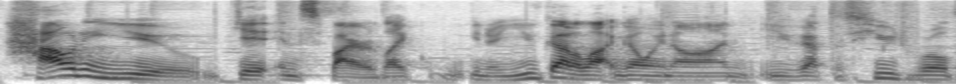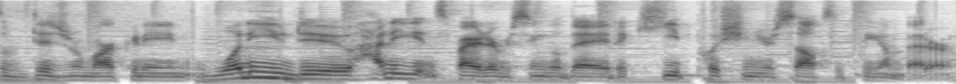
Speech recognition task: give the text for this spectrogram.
how do you get inspired? Like, you know, you've got a lot going on. You've got this huge world of digital marketing. What do you do? How do you get inspired every single day to keep pushing yourself to become better?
